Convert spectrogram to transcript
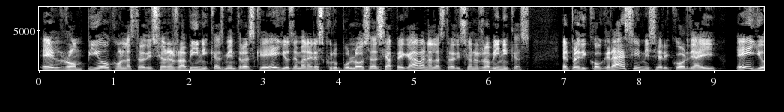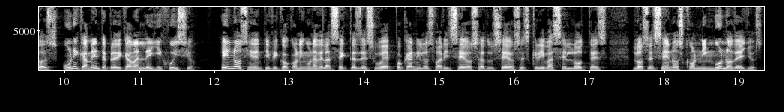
Él rompió con las tradiciones rabínicas, mientras que ellos, de manera escrupulosa, se apegaban a las tradiciones rabínicas. Él predicó gracia y misericordia y ellos únicamente predicaban ley y juicio. Él no se identificó con ninguna de las sectas de su época, ni los fariseos, saduceos, escribas, celotes, los escenos, con ninguno de ellos.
